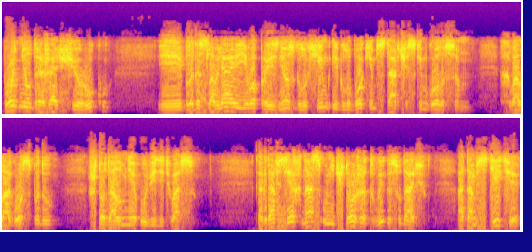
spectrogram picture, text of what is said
поднял дрожащую руку и, благословляя его, произнес глухим и глубоким старческим голосом «Хвала Господу, что дал мне увидеть вас! Когда всех нас уничтожат, вы, государь, отомстите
